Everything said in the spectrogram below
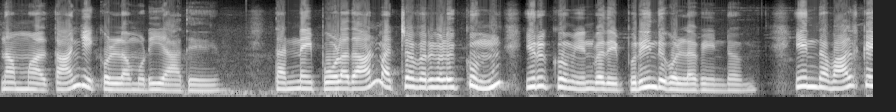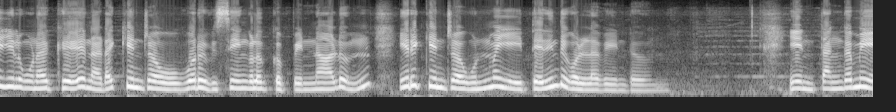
நம்மால் தாங்கிக் கொள்ள முடியாது. தன்னை போலதான் மற்றவர்களுக்கும் இருக்கும் என்பதை புரிந்து கொள்ள வேண்டும். இந்த வாழ்க்கையில் உனக்கு நடக்கின்ற ஒவ்வொரு விஷயங்களுக்கு பின்னாலும் இருக்கின்ற உண்மையை தெரிந்து கொள்ள வேண்டும். என் தங்கமே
